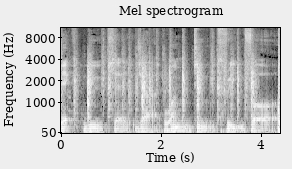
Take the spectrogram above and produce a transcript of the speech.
Dick Dukes, uh, Jack. Eh? One, two, three, four.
